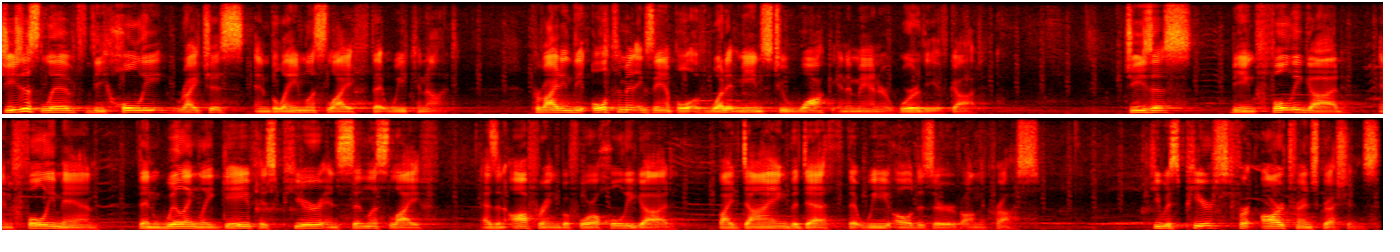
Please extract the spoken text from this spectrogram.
Jesus lived the holy, righteous, and blameless life that we cannot, providing the ultimate example of what it means to walk in a manner worthy of God. Jesus, being fully God and fully man, then willingly gave his pure and sinless life as an offering before a holy God by dying the death that we all deserve on the cross. He was pierced for our transgressions,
